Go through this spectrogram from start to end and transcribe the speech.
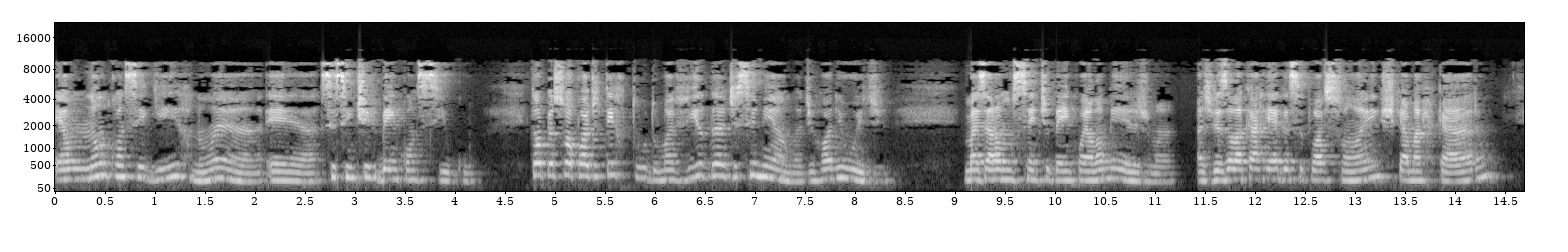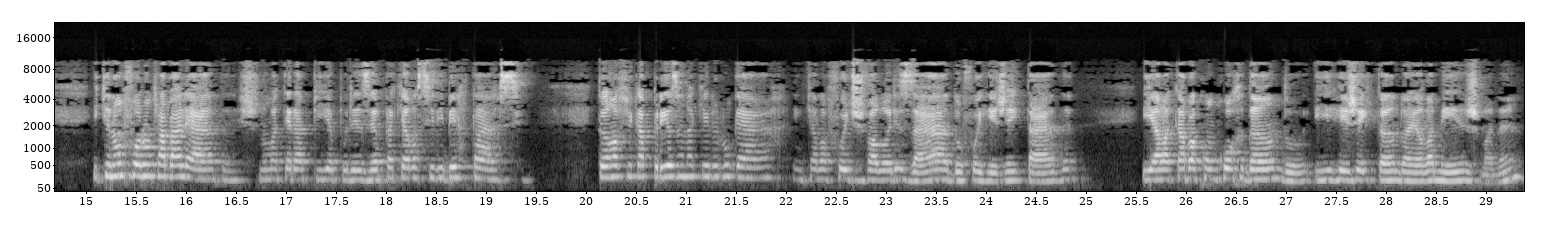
é um não conseguir, não é? é? se sentir bem consigo. Então a pessoa pode ter tudo, uma vida de cinema, de Hollywood, mas ela não se sente bem com ela mesma. Às vezes ela carrega situações que a marcaram e que não foram trabalhadas numa terapia, por exemplo, para que ela se libertasse. Então ela fica presa naquele lugar em que ela foi desvalorizada ou foi rejeitada e ela acaba concordando e rejeitando a ela mesma, né?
